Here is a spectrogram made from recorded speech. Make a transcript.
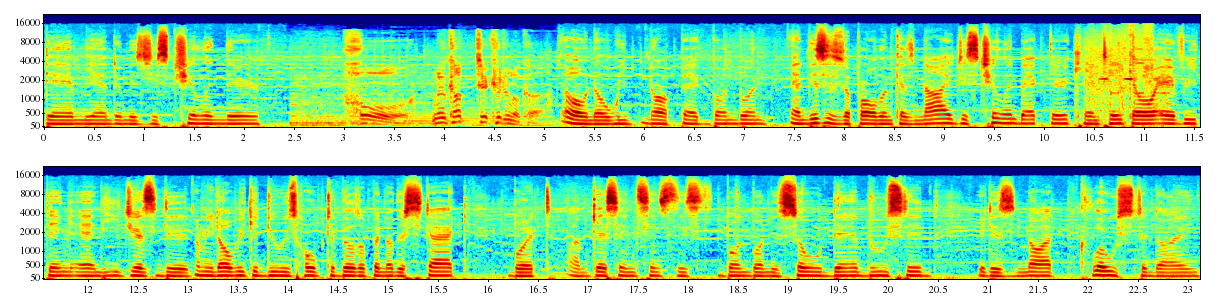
damn Nyandam is just chilling there. Oh no, we knocked back Bun Bun. And this is a problem because Nai just chilling back there can take out everything and he just did. I mean all we could do is hope to build up another stack but I'm guessing since this Bun Bun is so damn boosted, it is not close to dying.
